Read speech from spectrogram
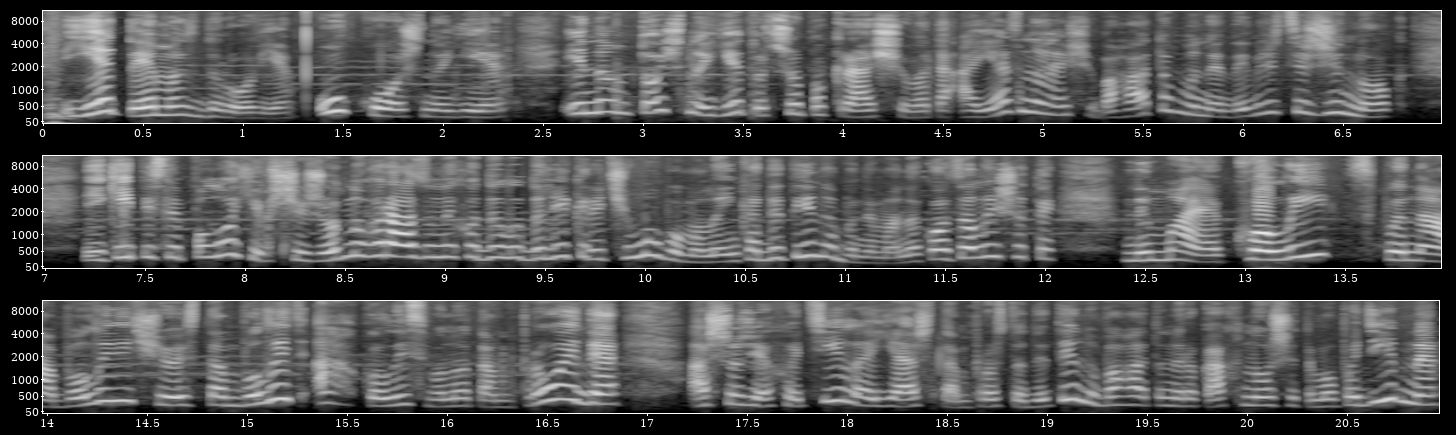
є тема здоров'я, у кожної. І нам точно є тут що покращувати. А я знаю, що багато мене дивляться жінок, які після пологів ще жодного разу не ходили до лікаря. Чому? Бо маленька дитина, бо нема на кого залишити. Немає коли спина болить, щось там болить. Ах, колись воно там пройде. А що ж я хотіла? Я ж там просто дитину багато на руках ношу, тому подібне.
